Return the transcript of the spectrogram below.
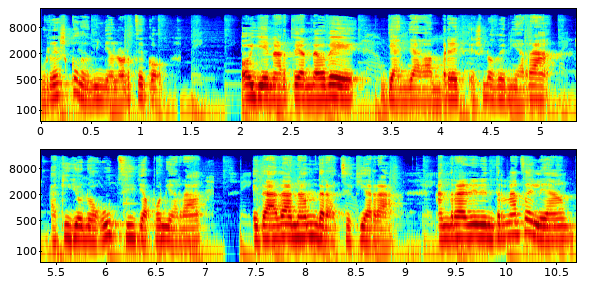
urrezko domina lortzeko. Hoien artean daude Jan Jagambret esloveniarra, Akio Nogutzi japoniarra, eta Adan Andra txekiarra. Andraren entrenatzailean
